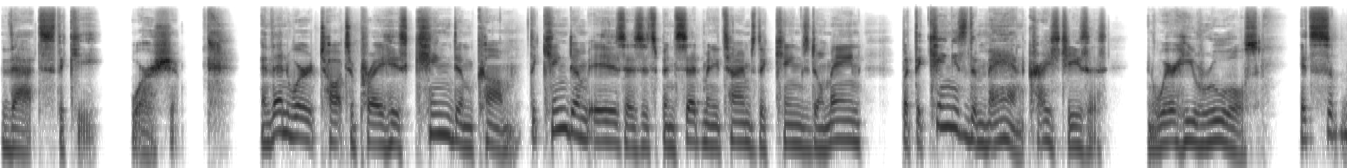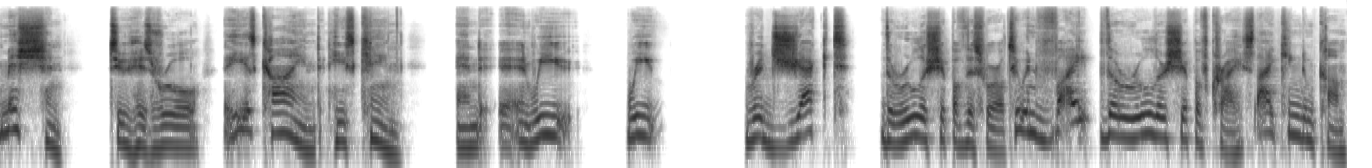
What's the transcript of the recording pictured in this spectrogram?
That's the key worship. And then we're taught to pray, His kingdom come. The kingdom is, as it's been said many times, the king's domain, but the king is the man, Christ Jesus, and where he rules. It's submission to his rule. that He is kind and he's king. And, and we, we reject the rulership of this world, to invite the rulership of Christ, thy kingdom come,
